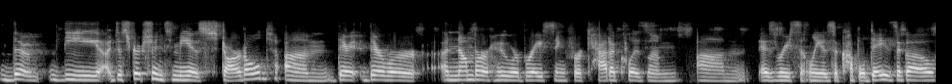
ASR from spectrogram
the the description to me is startled. Um, there there were a number who were bracing for cataclysm um, as recently as a couple days ago.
